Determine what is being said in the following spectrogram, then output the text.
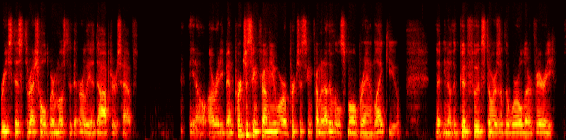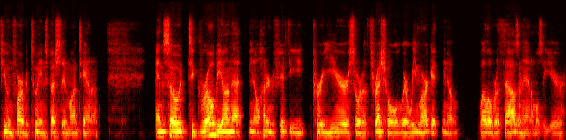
reach this threshold where most of the early adopters have you know already been purchasing from you or purchasing from another little small brand like you that you know the good food stores of the world are very few and far between especially in montana and so to grow beyond that you know 150 per year sort of threshold where we market you know well over a thousand animals a year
